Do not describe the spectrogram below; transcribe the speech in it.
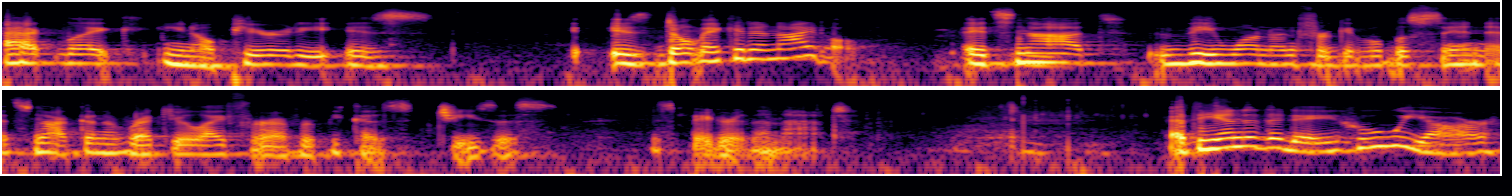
act like, you know, purity is is don't make it an idol. It's not the one unforgivable sin. It's not going to wreck your life forever because Jesus is bigger than that. At the end of the day, who we are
